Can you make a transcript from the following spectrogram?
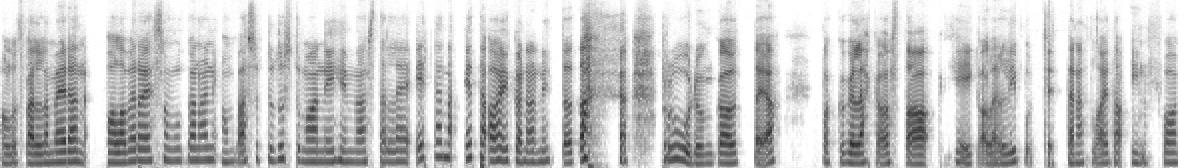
ollut välillä meidän palavereissa mukana, niin on päässyt tutustumaan niihin myös tälle etänä, etäaikana niin tota, ruudun kautta. Ja pakko kyllä ehkä ostaa keikalle liput sitten, että laita infoa,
